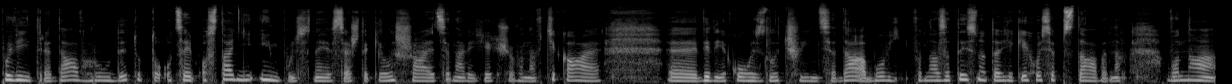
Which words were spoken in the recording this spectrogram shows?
повітря да, в груди, тобто оцей останній імпульс в неї все ж таки лишається, навіть якщо вона втікає е, від якогось злочинця, да, або вона затиснута в якихось обставинах, вона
